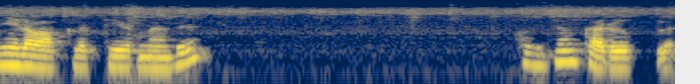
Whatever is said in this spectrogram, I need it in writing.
நீல வாக்கில் தீர்னது கொஞ்சம் கருவேப்பிலை.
